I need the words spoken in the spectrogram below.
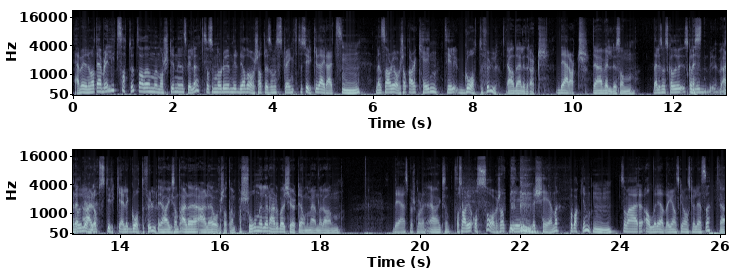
Jeg må innrømme at jeg ble litt satt ut av den norsken i det spillet. Sånn som når du, de hadde oversatt liksom strength til styrke, det er greit. Mm. Men så har de oversatt arcane til gåtefull. Ja, det er litt rart. Det er rart. Det er veldig sånn Det er liksom, skal du, skal Nesten- du, skal det- du levele det- opp styrke eller gåtefull? Ja, ikke sant. Er det, er det oversatt av en person, eller er det bare kjørt gjennom en eller annen Det er spørsmålet. Ja, ikke sant. Og så har de jo også oversatt de beskjedene på bakken, Mm. som er allerede ganske vanskelig å lese. Ja.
